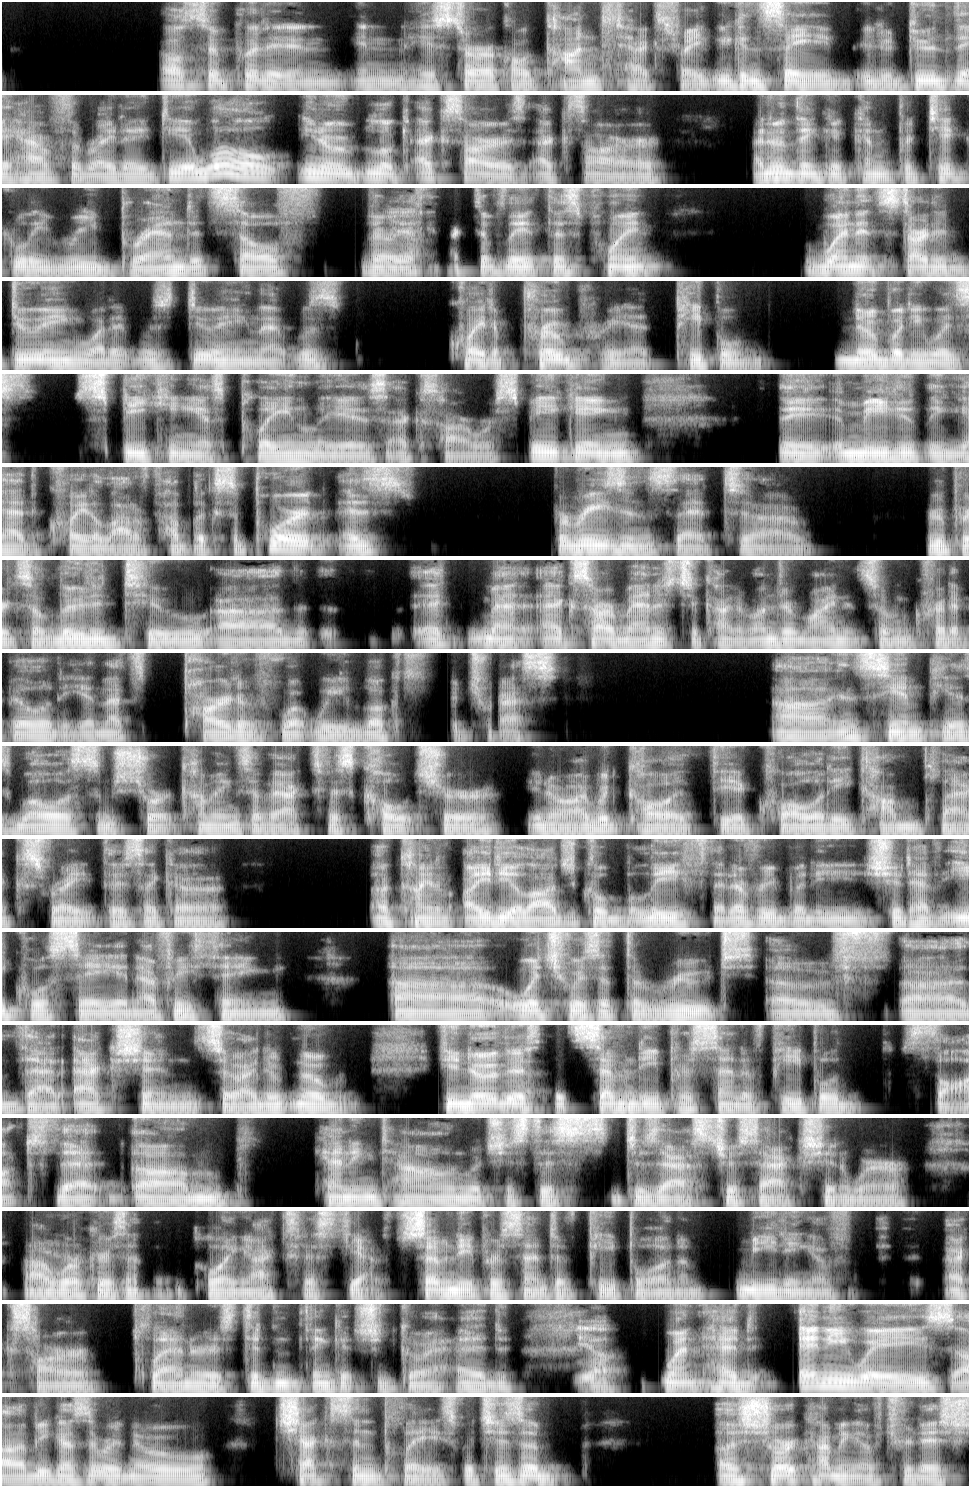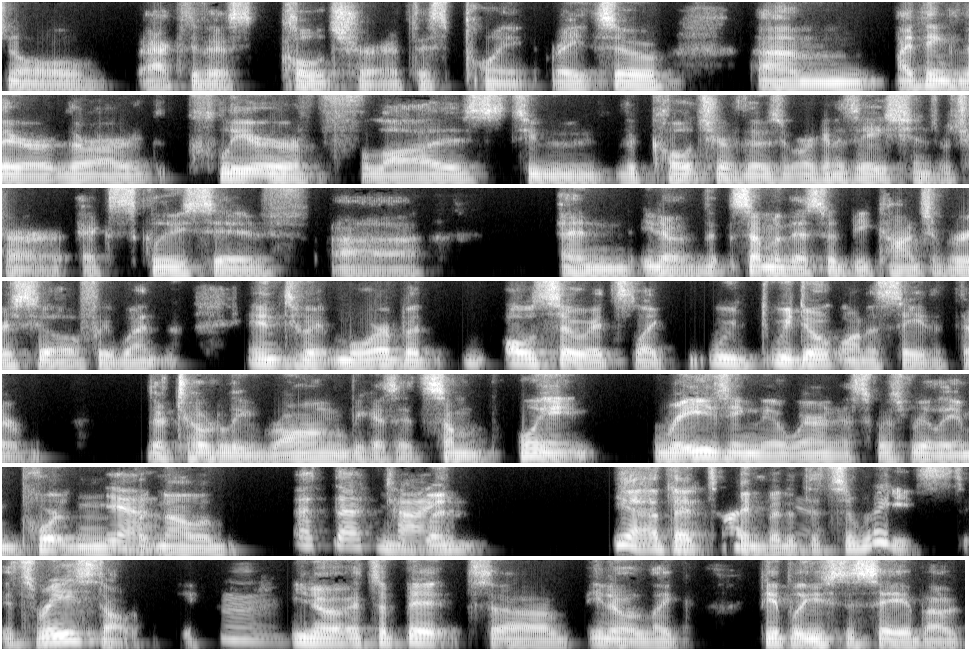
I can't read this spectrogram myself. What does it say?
also put it in in historical context right? You can say you know do they have the right idea? Well you know look xr is xr i don't think it can particularly rebrand itself very yeah. effectively at this point. When it started doing what it was doing that was quite appropriate. People nobody was speaking as plainly as xr were speaking. They immediately had quite a lot of public support as for reasons that uh, Rupert's alluded to, uh, XR managed to kind of undermine its own credibility, and that's part of what we look to address uh, in CMP, as well as some shortcomings of activist culture. You know, I would call it the equality complex. Right? There's like a a kind of ideological belief that everybody should have equal say in everything, uh, which was at the root of uh, that action. So I don't know if you know this, but 70% of people thought that um, Canning Town, which is this disastrous action where uh, workers and employing activists, yeah, 70% of people in a meeting of XR planners didn't think it should go ahead. Yeah. Went ahead anyways uh, because there were no checks in place, which is a a shortcoming of traditional activist culture at this point, right? So um, I think there there are clear flaws to the culture of those organizations, which are exclusive. Uh, and you know, th- some of this would be controversial if we went into it more. But also, it's like we we don't want to say that they're they're totally wrong because at some point raising the awareness was really important. Yeah. But now at that time. When, yeah, at that yeah. time, but yeah. it's erased. It's raised already. Mm. You know, it's a bit, uh, you know, like people used to say about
